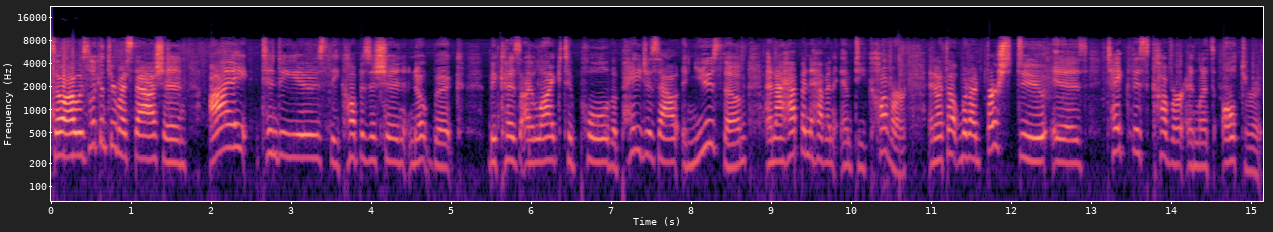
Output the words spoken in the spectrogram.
So I was looking through my stash and I tend to use the composition notebook because I like to pull the pages out and use them and I happen to have an empty cover and I thought what I'd first do is take this cover and let's alter it.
